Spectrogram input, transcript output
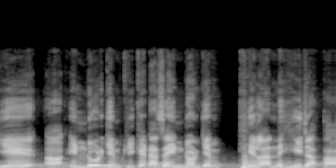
ये इंडोर गेम क्रिकेट ऐसा इंडोर गेम खेला नहीं जाता।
